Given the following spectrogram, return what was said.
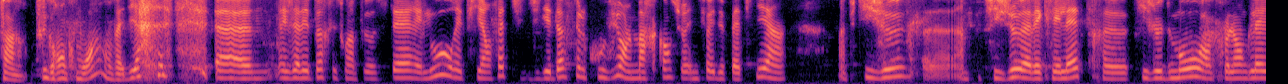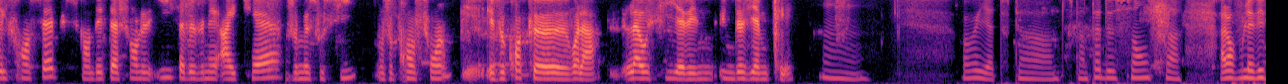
enfin plus grand que moi on va dire. Euh, et j'avais peur que ce soit un peu austère et lourd. Et puis en fait j'ai d'un seul coup vu en le marquant sur une feuille de papier un, un petit jeu euh, un petit jeu avec les lettres petit jeu de mots entre l'anglais et le français puisqu'en détachant le i ça devenait I care. Je me soucie je prends soin. Et, je crois que voilà là aussi il y avait une, une deuxième clé. Hmm. Oui, il y a tout un, tout un tas de sens. Alors, vous l'avez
